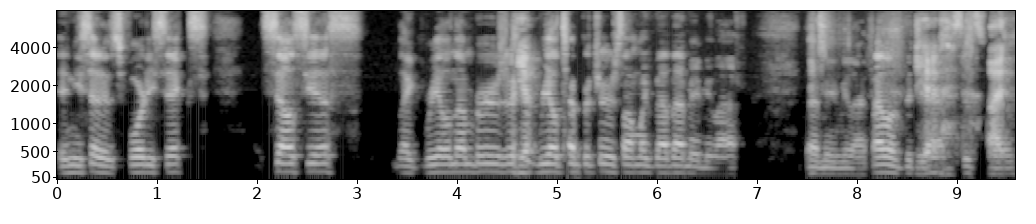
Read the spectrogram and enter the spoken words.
and you said it was forty six Celsius, like real numbers or Yep. real temperature or something like that. That made me laugh. That made me laugh. I love the Yeah, I-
